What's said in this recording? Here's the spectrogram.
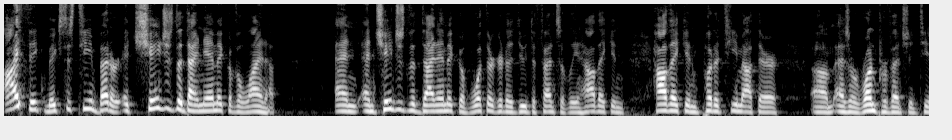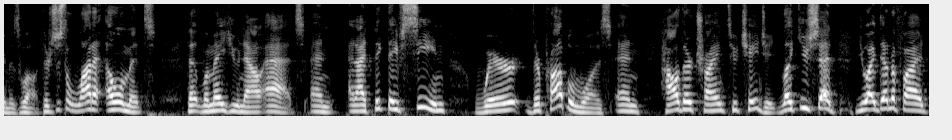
I think makes this team better. It changes the dynamic of the lineup. And and changes the dynamic of what they're going to do defensively and how they can how they can put a team out there um, as a run prevention team as well. There's just a lot of elements that LeMahieu now adds, and and I think they've seen where their problem was and how they're trying to change it. Like you said, you identified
